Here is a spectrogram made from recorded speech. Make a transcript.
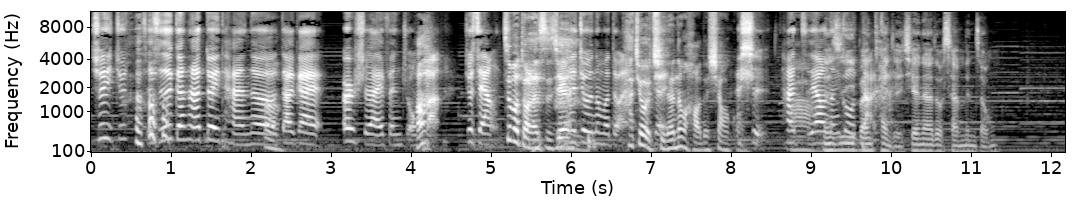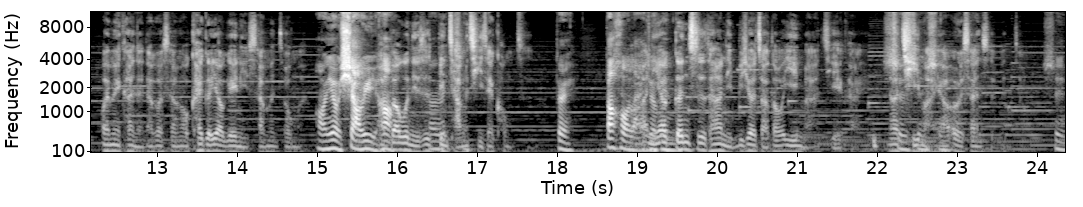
所以就只是跟他对谈了大概二十来分钟吧。啊就这样，这么短的时间，那就那么短，他就有起了那么好的效果。是他只要能够一般看诊，现在都三分钟，外面看的大概三分，我开个药给你三分钟嘛。哦，也有效率哈。不要问题是病长期在控制。对，到后来你要根治它，你必须要找到因把它解开，那起码要二三十分钟。是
